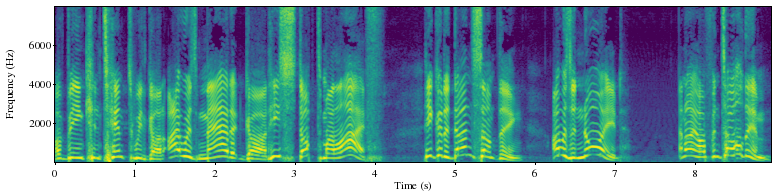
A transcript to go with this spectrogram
of being contempt with God. I was mad at God. He stopped my life. He could have done something. I was annoyed, and I often told him.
